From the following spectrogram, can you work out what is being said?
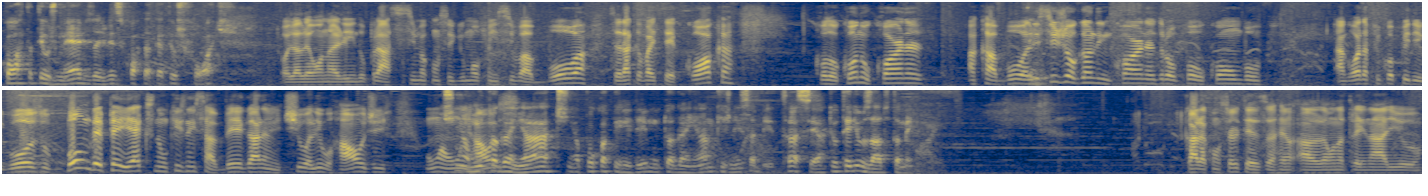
Corta teus médios, às vezes corta até teus fortes. Olha a Leona ali indo pra cima, conseguiu uma ofensiva boa. Será que vai ter coca? Colocou no corner, acabou ali se jogando em corner, dropou o combo. Agora ficou perigoso. Bom DPX, não quis nem saber, garantiu ali o round. Um a tinha um muito rounds. a ganhar, tinha pouco a perder, muito a ganhar, não quis nem saber. Tá certo, eu teria usado também. Cara, com certeza a Leona treinar e o,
